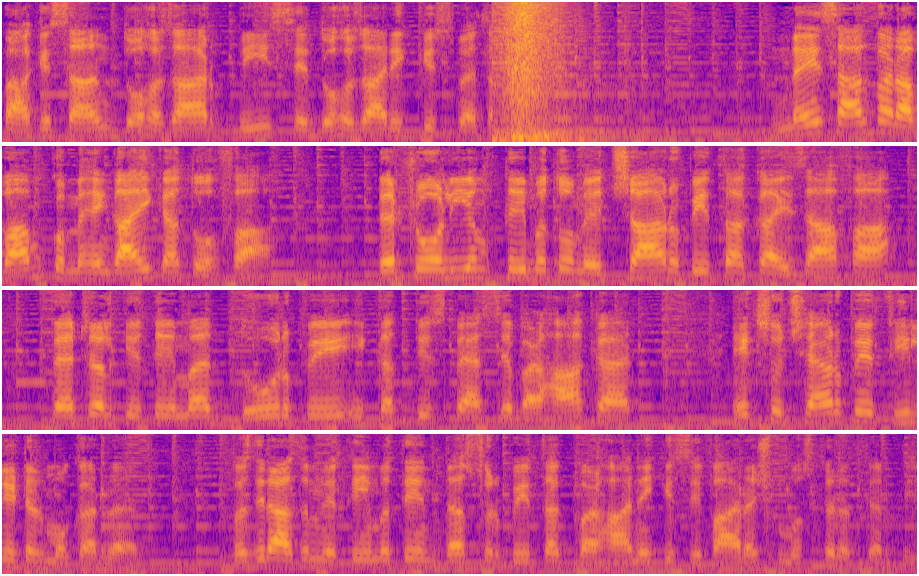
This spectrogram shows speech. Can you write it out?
पाकिस्तान 2020 से 2021 में नए साल पर आवाम को महँगाई का तोहफा। पेट्रोलियम कीमतों में चार रुपए तक का इजाफा। पेट्रोल की कीमत दो रुपए इकतीस पैसे बढ़ाकर एक सौ छह रुपए फ़ी लीटर मुकर वजी अजम ने कीमतें दस रुपए तक बढ़ाने की सिफारिश मुस्तरद कर दी।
